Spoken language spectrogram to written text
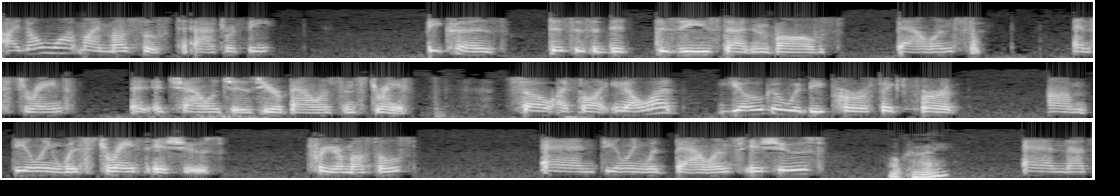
I don't want my muscles to atrophy because this is a di- disease that involves balance and strength. It, it challenges your balance and strength. So I thought, you know what? Yoga would be perfect for um, dealing with strength issues for your muscles and dealing with balance issues. Okay. And that's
